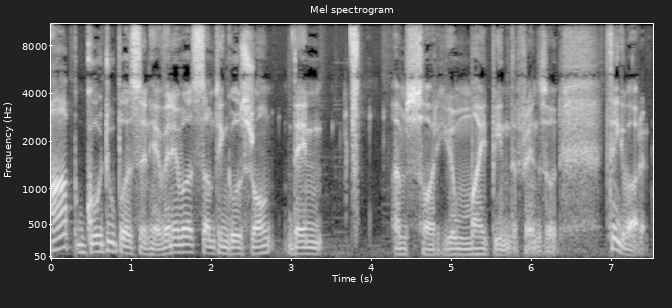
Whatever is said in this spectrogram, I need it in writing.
आप गो टू पर्सन है whenever something goes wrong then I am sorry you might be in the friend zone think about it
